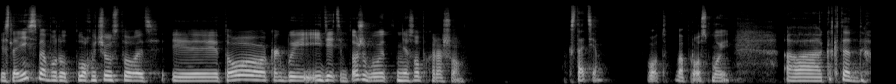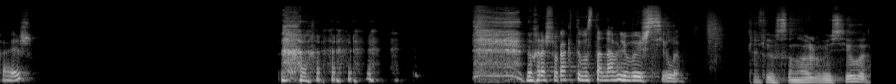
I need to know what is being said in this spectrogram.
если они себя будут плохо чувствовать, и, то как бы и детям тоже будет не особо хорошо. Кстати, вот вопрос мой. А, как ты отдыхаешь? Ну хорошо, как ты восстанавливаешь силы? Как я восстанавливаю силы?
